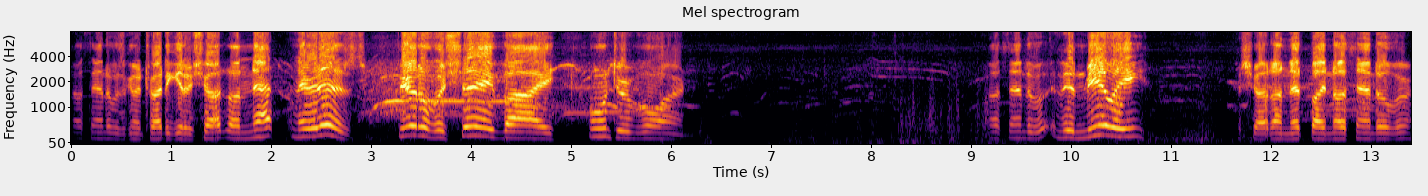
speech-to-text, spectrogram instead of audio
North Andover is going to try to get a shot on net. And there it is. Beautiful shave by Unterborn. North Andover. And then Mealy, a shot on net by North Andover.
